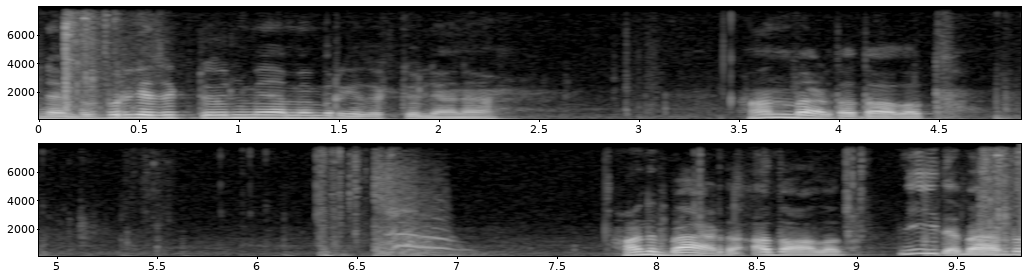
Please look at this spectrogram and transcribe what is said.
ne? Bu bir gezekte ölmeyen ben bir gezekte öl yani. Han berdi adalet. Hani berdi adalet. Niye de berdi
